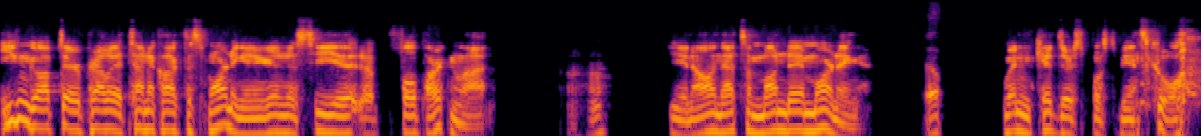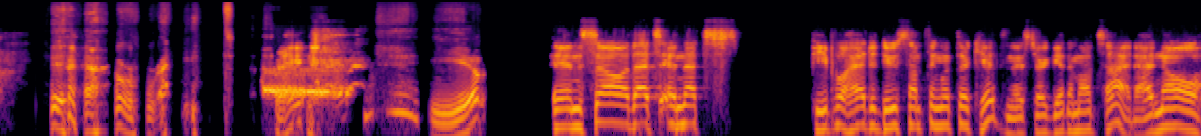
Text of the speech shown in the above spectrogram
you can go up there probably at 10 o'clock this morning and you're going to see a, a full parking lot. Uh-huh. You know, and that's a Monday morning. Yep. When kids are supposed to be in school. yeah, right. Right. yep and so that's and that's people had to do something with their kids and they started getting them outside. I know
